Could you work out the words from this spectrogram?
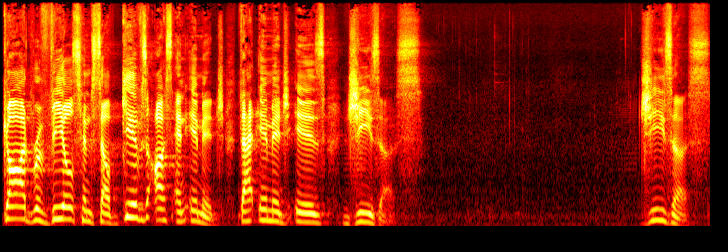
God reveals himself, gives us an image. That image is Jesus. Jesus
